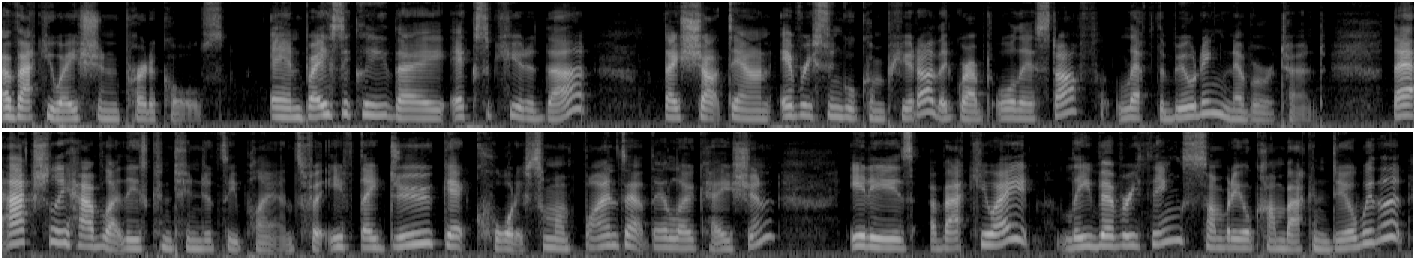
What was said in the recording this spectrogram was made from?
evacuation protocols, and basically they executed that. They shut down every single computer, they grabbed all their stuff, left the building, never returned. They actually have like these contingency plans for if they do get caught, if someone finds out their location, it is evacuate, leave everything, somebody will come back and deal with it,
